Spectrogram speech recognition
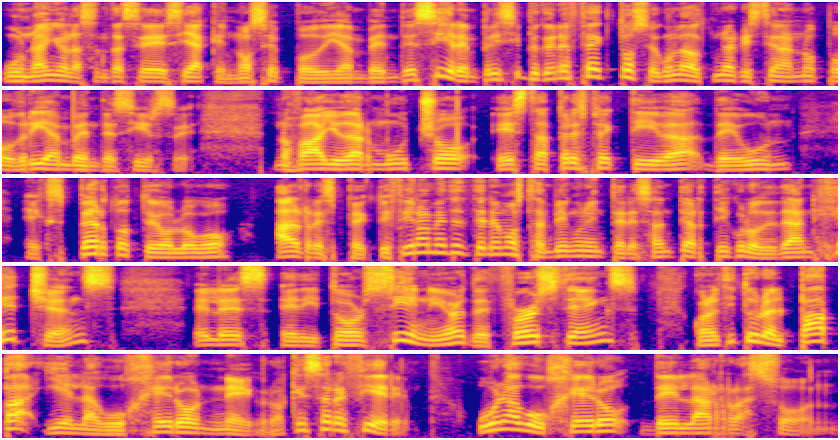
un año la Santa Sede decía que no se podían bendecir. En principio que en efecto, según la doctrina cristiana, no podrían bendecirse. Nos va a ayudar mucho esta perspectiva de un experto teólogo al respecto. Y finalmente tenemos también un interesante artículo de Dan Hitchens, él es editor senior de First Things, con el título El Papa y el agujero negro. ¿A qué se refiere? Un agujero de la razón.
